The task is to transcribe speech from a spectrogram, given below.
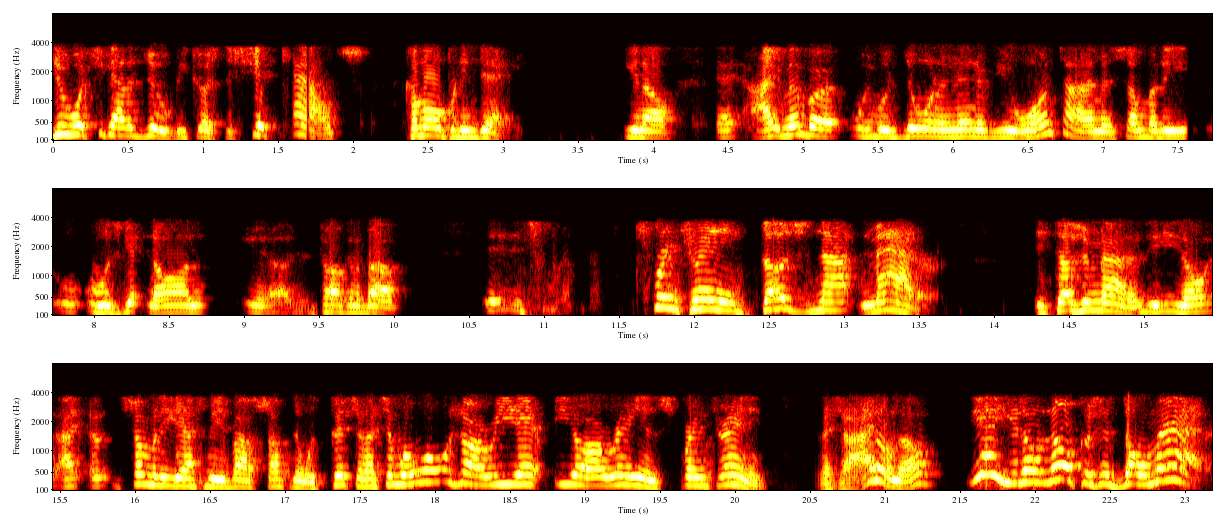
do what you got to do because the shit counts. Come opening day. You know, I remember we were doing an interview one time and somebody was getting on, you know, talking about it's, spring training does not matter it doesn't matter. You know, I, uh, somebody asked me about something with pitching. I said, well, what was our ERA in spring training? And I said, I don't know. Yeah, you don't know because it don't matter.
